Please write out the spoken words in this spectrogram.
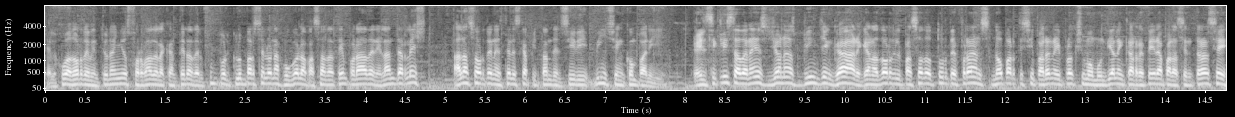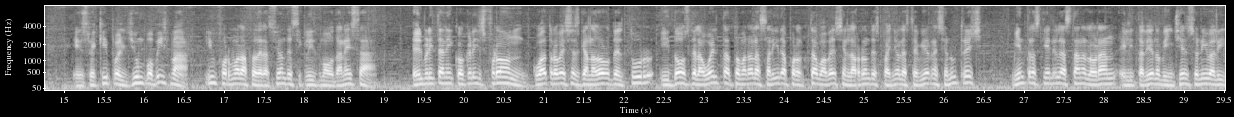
El jugador de 21 años formado en la cantera del Fútbol Club Barcelona jugó la pasada temporada en el Anderlecht a las órdenes del ex capitán del City, Vincent Company. El ciclista danés Jonas Vingegaard, ganador del pasado Tour de France, no participará en el próximo Mundial en carretera para centrarse en su equipo el Jumbo Visma, informó la Federación de Ciclismo danesa. El británico Chris Froome, cuatro veces ganador del Tour y dos de la Vuelta, tomará la salida por octava vez en la ronda española este viernes en Utrecht, mientras que en el Astana Lorán el italiano Vincenzo Nibali,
